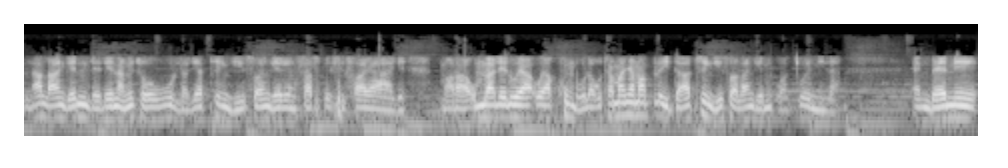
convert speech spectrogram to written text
nala ngendleleni angitsho ukudla kuyathengiswa engeke ngisaspecifya-ke mara umlaleli uya- uyakhumbula ukuthi amanye amaplate athengiswa la ngemgwacweni la. And then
